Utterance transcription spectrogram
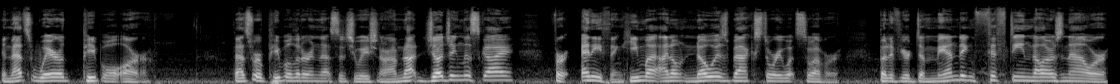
And that's where people are. That's where people that are in that situation are. I'm not judging this guy for anything. He might I don't know his backstory whatsoever. But if you're demanding $15 an hour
